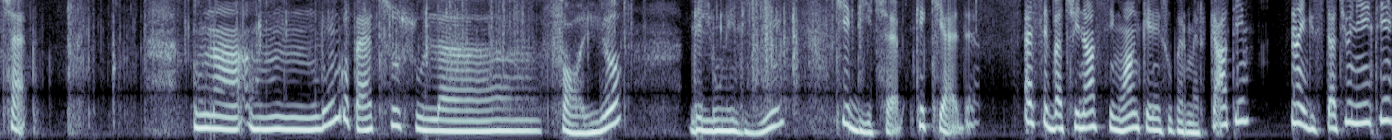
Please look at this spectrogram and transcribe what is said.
c'è una, un lungo pezzo sul foglio del lunedì che dice, che chiede, e se vaccinassimo anche nei supermercati? Negli Stati Uniti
